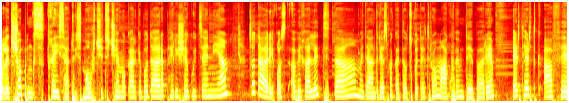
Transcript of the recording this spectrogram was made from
მოკლედ შოპინგს დღეისათვის მორჩით ჩემოკარგებო და არაფერი შეგვიწენია. ცოტა არ იყოს ავიღალეთ და მე და ანდრიასმა გადავწყვიტეთ რომ აქვე მდებარე ერთ-ერთ კაფე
